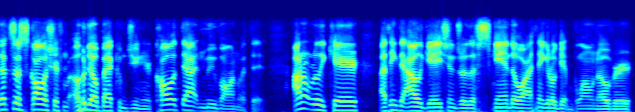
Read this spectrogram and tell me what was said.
That's a scholarship from Odell Beckham Jr. Call it that and move on with it. I don't really care. I think the allegations or the scandal, I think it'll get blown over.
